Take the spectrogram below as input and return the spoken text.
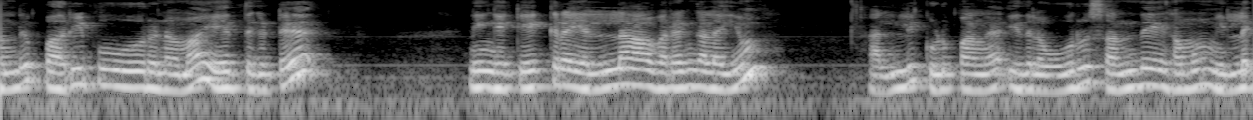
வந்து பரிபூரணமாக ஏற்றுக்கிட்டு நீங்கள் கேட்குற எல்லா வரங்களையும் அள்ளி கொடுப்பாங்க. இதில் ஒரு சந்தேகமும் இல்லை.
